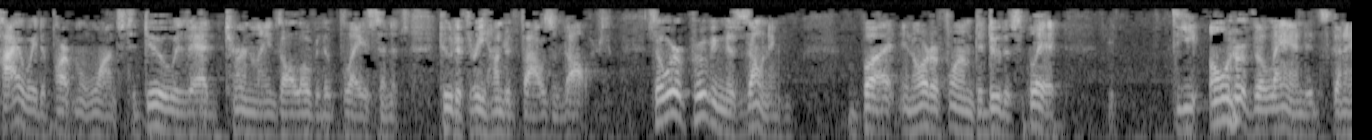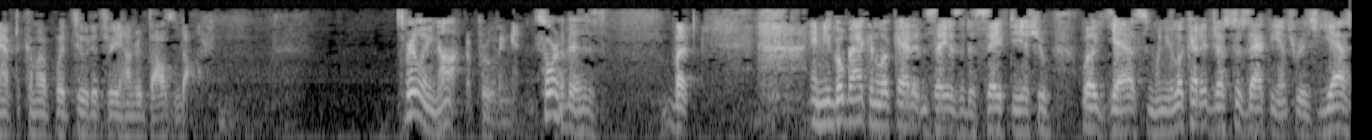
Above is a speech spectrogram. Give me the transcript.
highway department wants to do is add turn lanes all over the place, and it's $200,000-$300,000. So we're approving this zoning, but in order for them to do the split, the owner of the land is going to have to come up with $200,000-$300,000. It's really not approving it. Sort of is. But and you go back and look at it and say, "Is it a safety issue?" Well, yes. And when you look at it just as that, the answer is yes.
